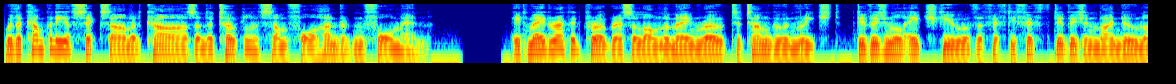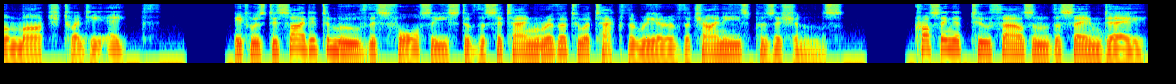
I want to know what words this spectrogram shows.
with a company of six armored cars and a total of some 404 men. It made rapid progress along the main road to Toungoo and reached Divisional HQ of the 55th Division by noon on March 28. It was decided to move this force east of the Sitang River to attack the rear of the Chinese positions. Crossing at 2000 the same day,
